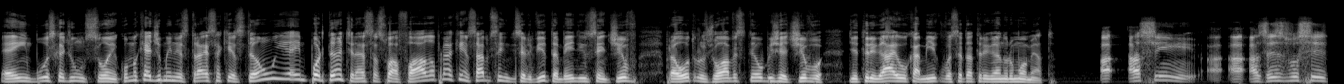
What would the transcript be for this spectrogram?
é, ir em busca de um sonho. Como é que é administrar essa questão? E é importante, né, essa sua fala, para quem sabe servir também de incentivo para outros jovens que têm o objetivo de trilhar o caminho que você está trilhando no momento. Assim, às vezes você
